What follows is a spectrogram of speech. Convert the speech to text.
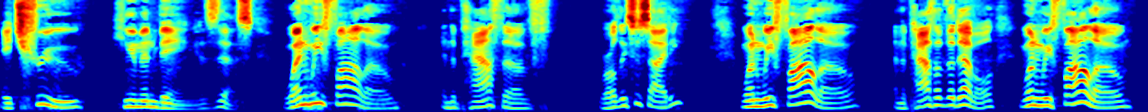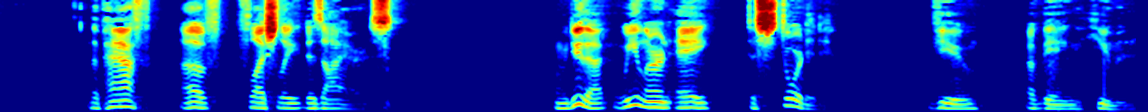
a true human being is this. When we follow in the path of worldly society, when we follow in the path of the devil, when we follow the path of fleshly desires, when we do that, we learn a distorted view of being human.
